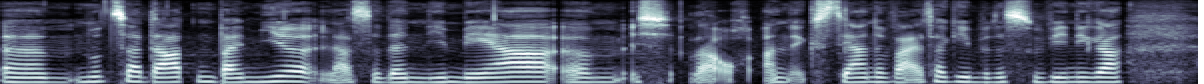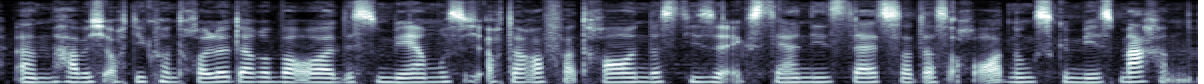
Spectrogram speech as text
ähm, Nutzerdaten bei mir lasse? Denn je mehr ähm, ich da auch an Externe weitergebe, desto weniger ähm, habe ich auch die Kontrolle darüber oder desto mehr muss ich auch darauf vertrauen, dass diese externen Dienstleister das auch ordnungsgemäß machen.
